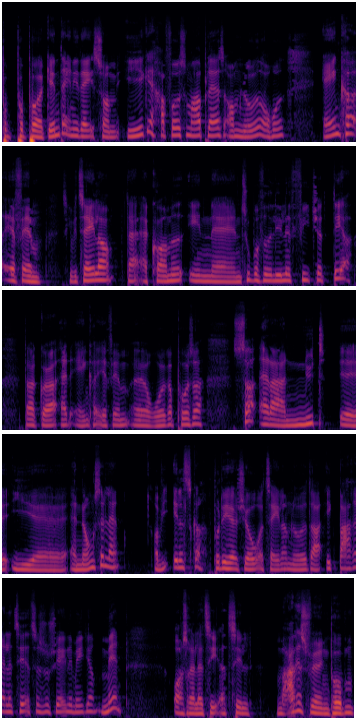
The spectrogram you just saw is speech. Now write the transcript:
på, på, på agendaen i dag, som ikke har fået så meget plads om noget overhovedet. Anchor FM skal vi tale om. Der er kommet en, øh, en super fed lille feature der, der gør, at Anchor FM øh, rykker på sig. Så er der nyt øh, i øh, annonceland, og vi elsker på det her show at tale om noget, der ikke bare relaterer til sociale medier, men også relaterer til markedsføring på dem.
